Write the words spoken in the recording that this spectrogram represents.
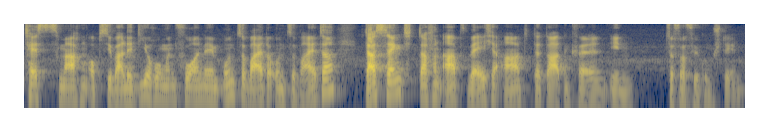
Tests machen, ob Sie Validierungen vornehmen und so weiter und so weiter. Das hängt davon ab, welche Art der Datenquellen Ihnen zur Verfügung stehen.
